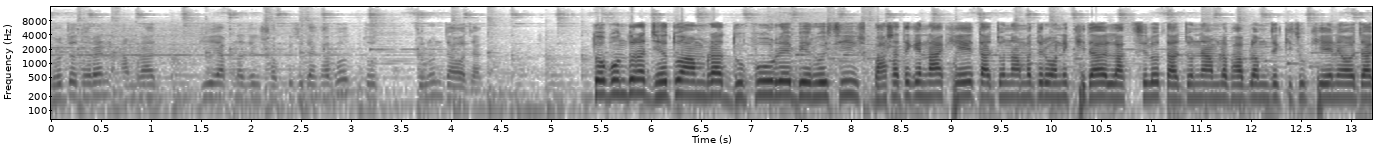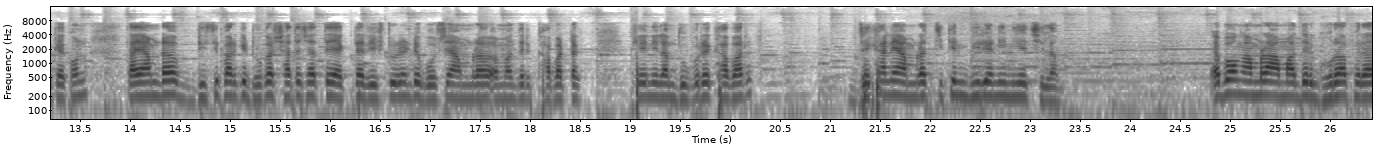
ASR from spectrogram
ধৈর্য ধরেন, আমরা গিয়ে আপনাদের সব কিছু দেখাবো। তো চলুন, যাওয়া যাক। তো বন্ধুরা, যেহেতু আমরা দুপুরে বের হয়েছি, বাসা থেকে না খেয়ে তার জন্য আমাদের অনেক খিদা লাগছিল, তার জন্য আমরা ভাবলাম যে কিছু খেয়ে নেওয়া যাক এখন। তাই আমরা ডিসি পার্কে ঢোকার সাথে সাথে একটা রেস্টুরেন্টে বসে আমরা আমাদের খাবারটা খেয়ে নিলাম, দুপুরের খাবার, যেখানে আমরা চিকেন বিরিয়ানি নিয়েছিলাম। এবং আমরা আমাদের ঘোরাফেরা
